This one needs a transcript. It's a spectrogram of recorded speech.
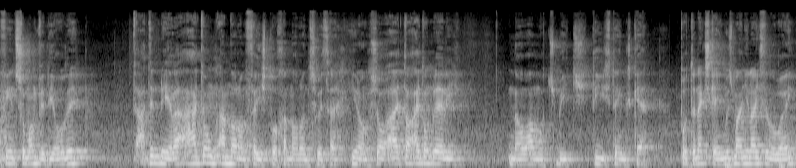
half and someone videoed it. I didn't really. I don't. I'm not on Facebook. I'm not on Twitter. You know. So I don't. I don't really know how much reach these things get. But the next game was Man United away,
